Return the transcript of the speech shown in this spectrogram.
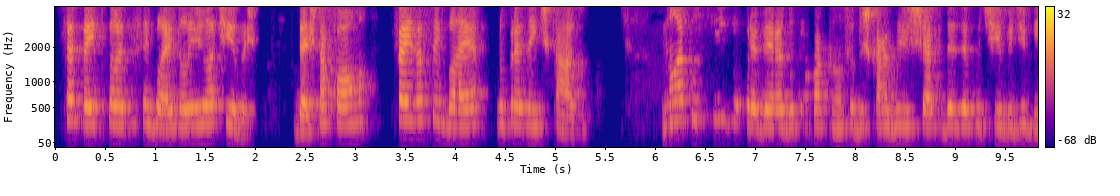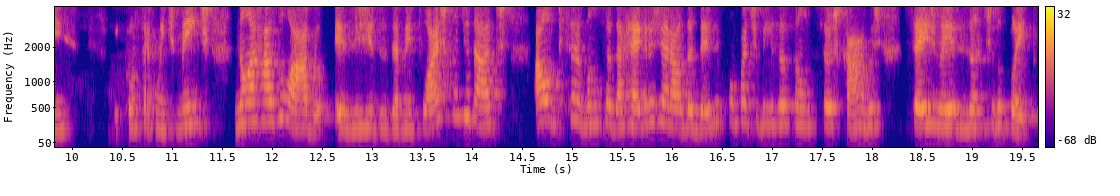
ser feito pelas Assembleias Legislativas. Desta forma, fez a Assembleia no presente caso. Não é possível prever a dupla vacância dos cargos de chefe do Executivo e de vice, e, consequentemente, não é razoável exigir dos eventuais candidatos a observância da regra geral da desincompatibilização de seus cargos seis meses antes do pleito.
